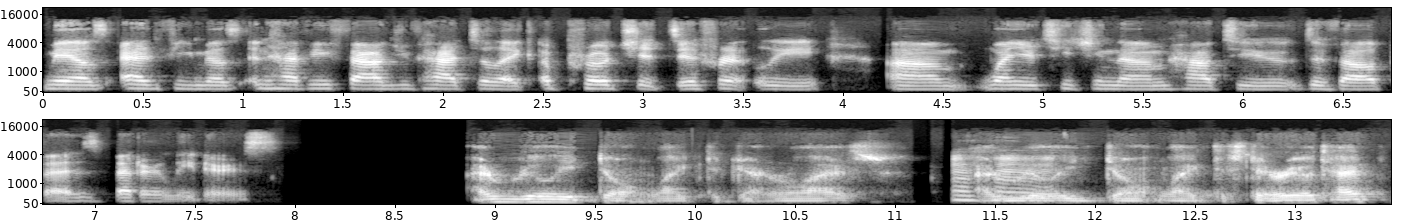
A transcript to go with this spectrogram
males and females and have you found you've had to like approach it differently um, when you're teaching them how to develop as better leaders I really don't like to generalize. Mm-hmm. I really don't like to stereotype.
